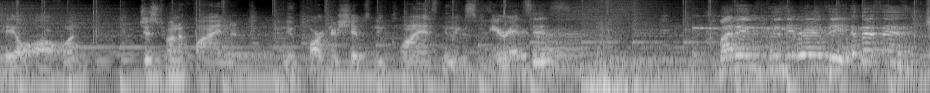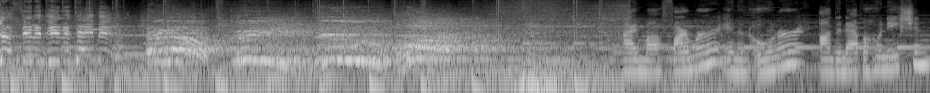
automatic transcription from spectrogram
tail off on just trying to find new partnerships, new clients, new experiences. My name is Busy Ramsey, and this is Just Energy I'm a farmer and an owner on the Navajo Nation.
